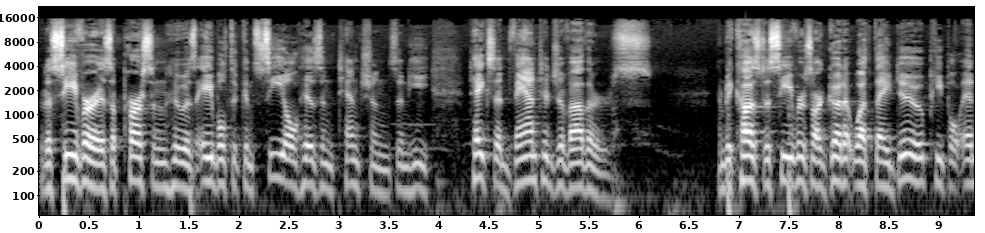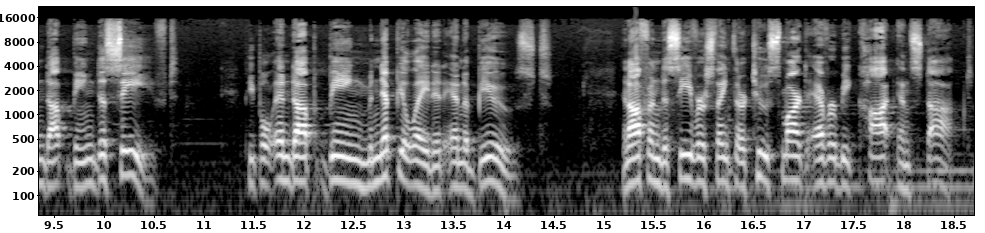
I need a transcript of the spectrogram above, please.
The deceiver is a person who is able to conceal his intentions and he takes advantage of others. And because deceivers are good at what they do, people end up being deceived. People end up being manipulated and abused. And often deceivers think they're too smart to ever be caught and stopped.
